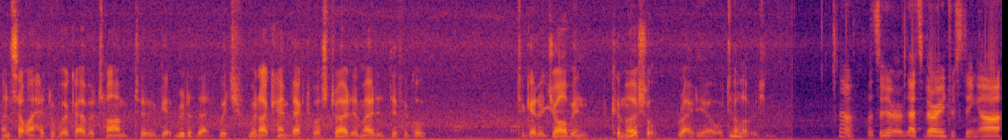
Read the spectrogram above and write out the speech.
And so I had to work overtime to get rid of that, which when I came back to Australia made it difficult to get a job in commercial radio or television. Oh, that's, a, that's very interesting. Uh,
